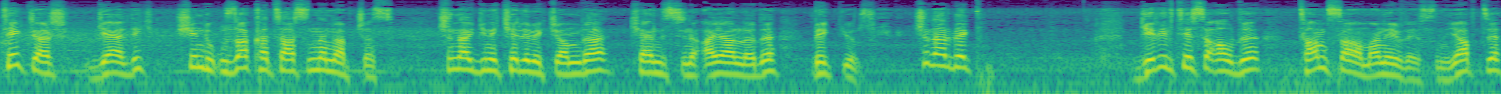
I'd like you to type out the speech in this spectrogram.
Tekrar geldik. Şimdi uzak hatasında ne yapacağız? Çınar yine kelebek camda kendisini ayarladı. Bekliyoruz. Çınar bek. Geri vitesi aldı. Tam sağ manevrasını yaptı.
